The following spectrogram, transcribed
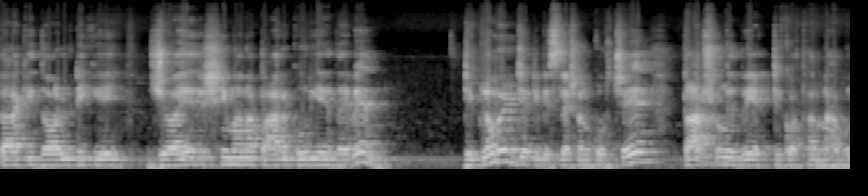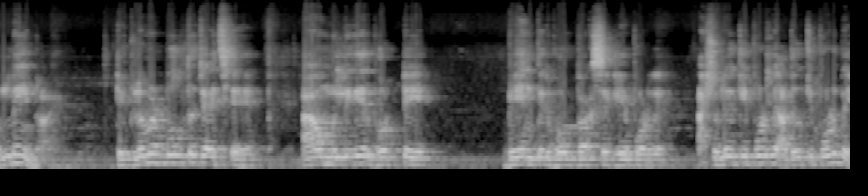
তারা কি দলটিকে জয়ের সীমানা পার করিয়ে দেবেন? ডিপ্লোমেট যেটি বিশ্লেষণ করছে তার সঙ্গে দুই একটি কথা না বললেই নয়। ডিপ্লোমেট বলতে চাইছে, আওয়ামী লীগের ভোটটি বিএনপির ভোট বাক্সে গিয়ে পড়বে। আসলেও কি পড়বে? আদৌ কি পড়বে?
